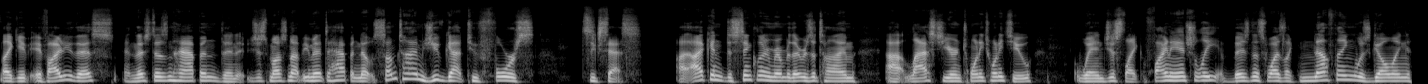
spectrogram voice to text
Like if, if I do this and this doesn't happen, then it just must not be meant to happen. No, sometimes you've got to force success. I, I can distinctly remember there was a time uh, last year in 2022 when just like financially, business wise, like nothing was going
